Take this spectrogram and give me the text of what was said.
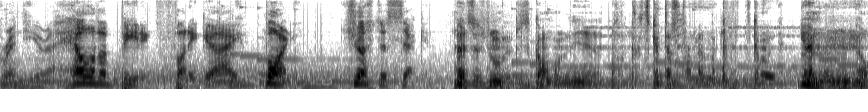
friend here a hell of a beating, funny guy. Barney, just a second. Let's let's go. Yeah, Let's get this from him. Come on. Yeah, no,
